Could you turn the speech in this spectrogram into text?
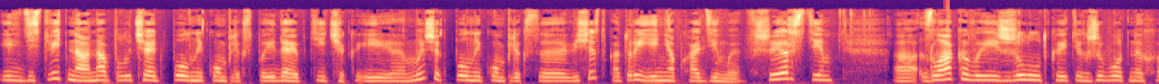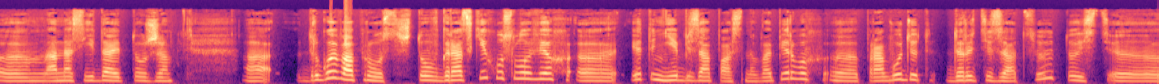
и действительно, она получает полный комплекс, поедая птичек и мышек, полный комплекс веществ, которые ей необходимы в шерсти, злаковые из желудка этих животных она съедает тоже. Другой вопрос, что в городских условиях э, это небезопасно. Во-первых, э, проводят дератизацию, то есть э,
